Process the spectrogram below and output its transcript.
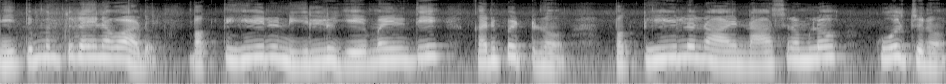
నీతిమంతుడైన వాడు భక్తిహీనుని ఇల్లు ఏమైనది కనిపెట్టును. భక్తిహీనులను ఆయన నాశనంలో కూల్చును.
